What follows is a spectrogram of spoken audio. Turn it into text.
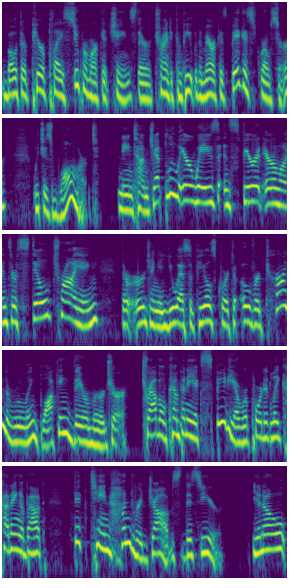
Both are pure play supermarket chains. They're trying to compete with America's biggest grocer, which is Walmart. Meantime, JetBlue Airways and Spirit Airlines are still trying. They're urging a U.S. appeals court to overturn the ruling blocking their merger. Travel company Expedia reportedly cutting about 1,500 jobs this year. You know,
